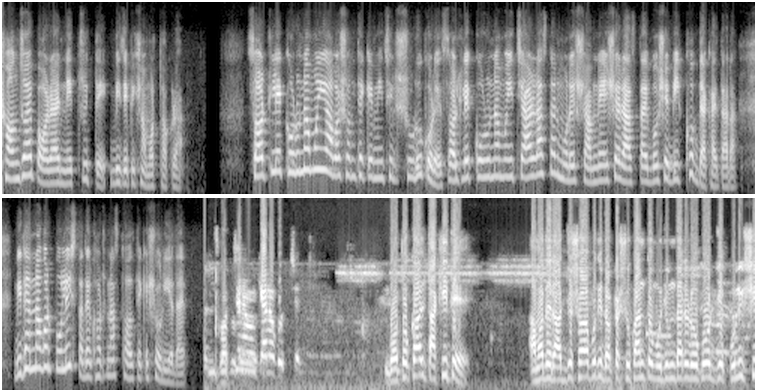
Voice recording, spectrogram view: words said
সঞ্জয় পরায়ের নেতৃত্বে বিজেপি সমর্থকরা। সল্টলেক করুণাময়ী আবাসন থেকে মিছিল শুরু করে সল্টলেক করুণাময়ী চার রাস্তার মোড়ের সামনে এসে রাস্তায় বসে বিক্ষোভ দেখায় তারা। বিধাননগর পুলিশ তাদের ঘটনাস্থল থেকে সরিয়ে দেয়। গতকাল টাকিতে আমাদের রাজ্য সভাপতি ডক্টর সুকান্ত মজুমদারের ওপর যে পুলিশি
